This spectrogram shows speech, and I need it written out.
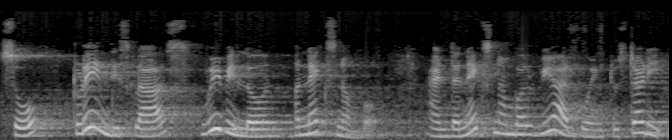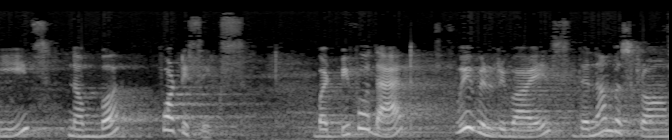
So, today in this class, we will learn a next number, and the next number we are going to study is number 46. But before that, we will revise the numbers from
